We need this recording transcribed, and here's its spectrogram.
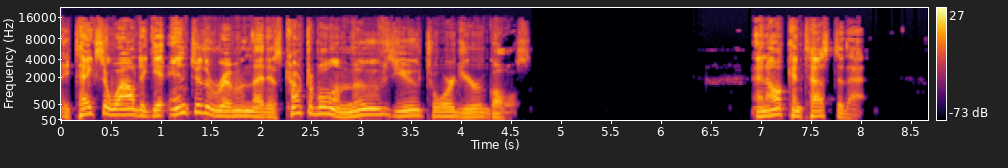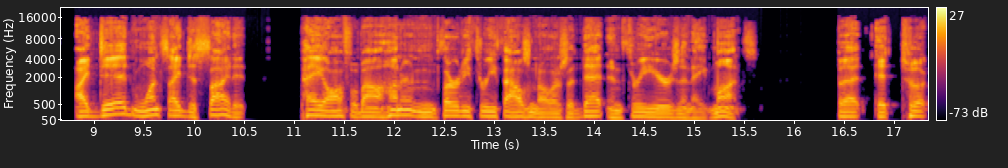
It takes a while to get into the rhythm that is comfortable and moves you toward your goals. And I'll contest to that. I did, once I decided, pay off about $133,000 of debt in three years and eight months. But it took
